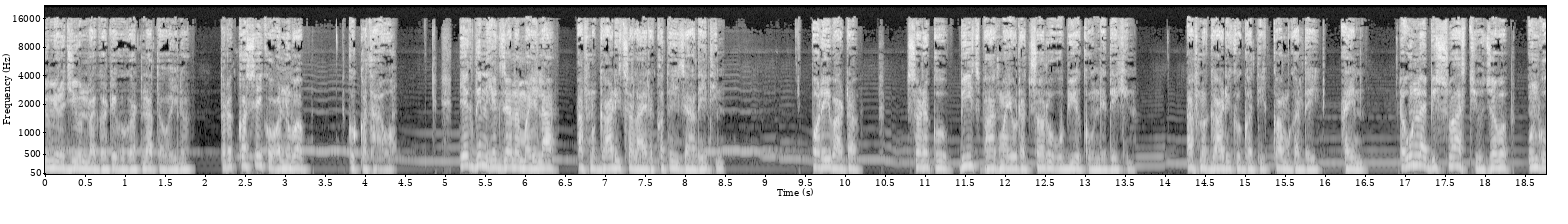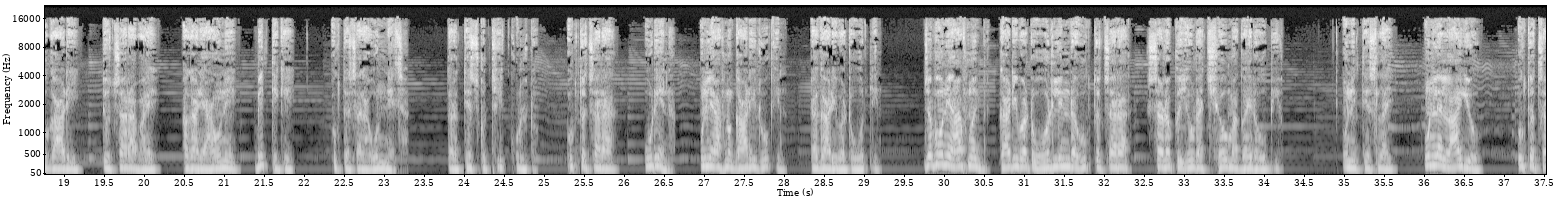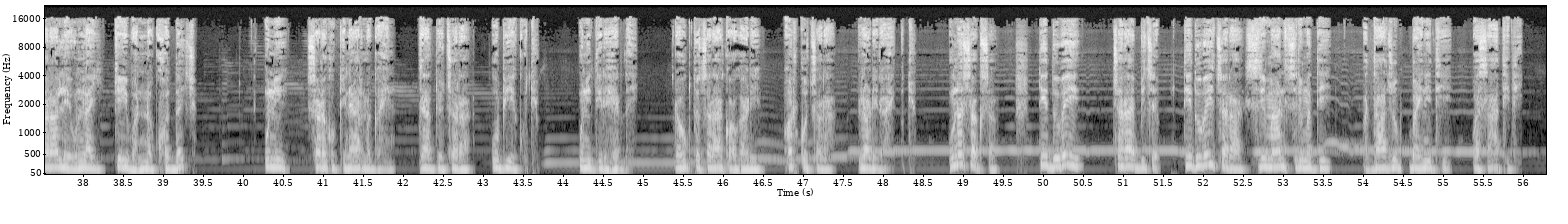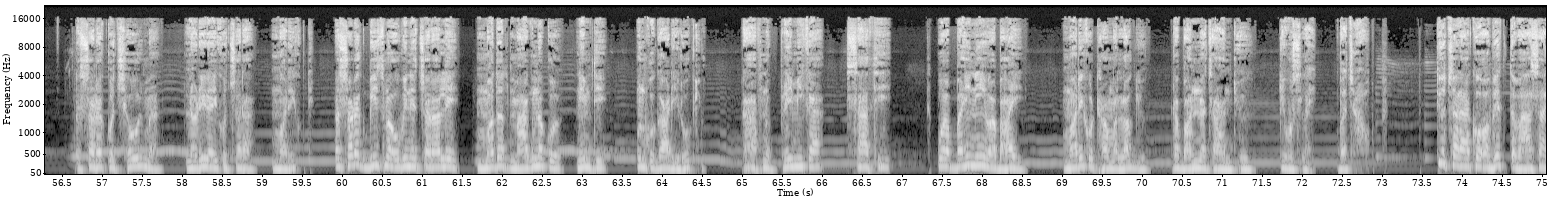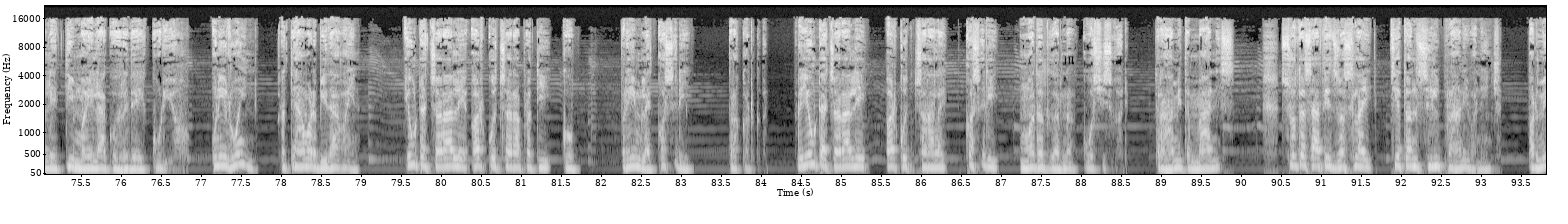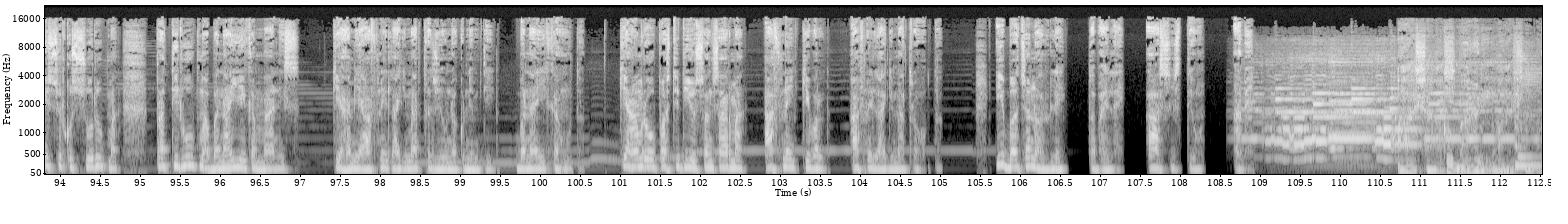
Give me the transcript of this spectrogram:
यो मेरो जीवनमा घटेको घटना त होइन तर कसैको अनुभवको कथा हो। एक दिन एकजना महिला आफ्नो गाडी चलाएर कतै जाँदै थिइन्। परैबाट सडकको बीच भागमा एउटा चरो उभिएको उनले देखिन्। आफ्नो गाडीको गति कम गर्दै आइन् र उनलाई विश्वास थियो जब उनको गाडी त्यो चरा भए अगाडि आउने बित्तिकै उक्त चरा उड्नेछ तर त्यसको ठिक उल्टो उक्त चरा उडेन। उनले आफ्नो गाडी रोकिन् र गाडीबाट ओर्लिन्। जब उनी आफ्नो गाडीबाट ओर्लिन् र उक्त चरा सडकको एउटा छेउमा गएर उभियो। उनी त्यसलाई उनलाई लाग्यो उक्त चराले उनलाई केही भन्न खोज्दैछ। उनी सडकको किनारमा गइन् जहाँ त्यो चरा उभिएको थियो। उनीतिर हेर्दै र उक्त चराको अगाडि अर्को चरा लडिरहेको थियो। हुन सक्छ ती दुवै चरा बिच ती दुवै चरा श्रीमान श्रीमती दाजु बहिनी थिए वा साथी थिए र सडकको छेउमा लडिरहेको चरा मरेको थियो र सडक बीचमा उभिने चराले मदत माग्नको निम्ति उनको गाडी रोक्यो र आफ्नो प्रेमिका साथी वा बहिनी वा भाइ मरेको ठाउँमा लग्यो र भन्न चाहन्थ्यो कि उसलाई बचाओ। त्यो चराको अव्यक्त भाषाले ती महिलाको हृदय कुडियो। उनी रोइन् र त्यहाँबाट विदा भइन्। एउटा चराले अर्को चराप्रतिको प्रेमलाई कसरी प्रकट गर्यो? र एउटा चराले अर्को चरालाई कसरी मद्दत गर्न कोसिस गर्यो। तर हामी त मानिस। श्रोत साथी जसलाई चेतनशील प्राणी भनिन्छ परमेश्वरको स्वरूपमा प्रतिरूपमा बनाइएका मानिस के हामी आफ्नै लागि मात्र जिउनको निम्ति बनाइएका हौ त? के हाम्रो उपस्थिति यो संसारमा आफ्नै केवल आफ्नै लागि मात्र हो त? यी वचनहरूले तपाईँलाई आशिष दिउन्। आशाको बाणी।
